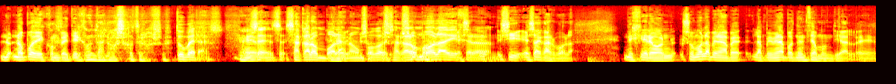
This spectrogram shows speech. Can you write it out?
no, no podéis competir contra nosotros. Tú verás. Eh, Se- se sacaron bola, ¿no? Un poco, sacaron somos- bola y dijeron, Sí, es sacar bola. Dijeron, somos la primera, la primera potencia mundial. eh,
